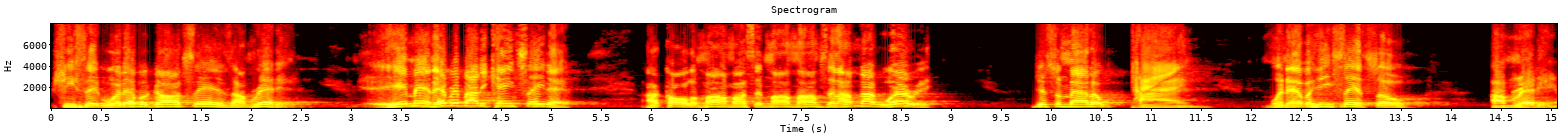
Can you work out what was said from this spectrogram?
she said, Whatever God says, I'm ready. Amen. Everybody can't say that. I called her mom. I said, Mom, mom said, I'm not worried. Just a matter of time. Whenever he says so, I'm ready.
